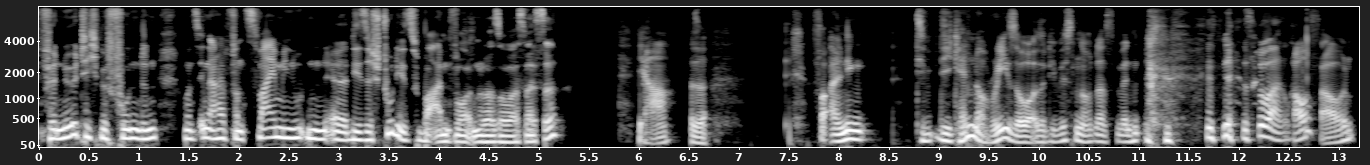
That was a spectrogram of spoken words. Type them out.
für nötig befunden, uns innerhalb von zwei Minuten äh, diese Studie zu beantworten oder sowas, weißt du? Ja, also vor allen Dingen, die, die kennen doch Rezo, also die wissen doch, dass wenn wir sowas raushauen,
